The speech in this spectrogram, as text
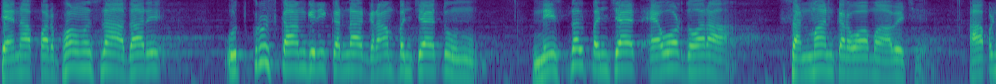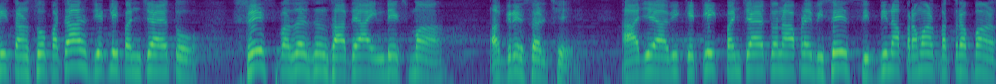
તેના પરફોર્મન્સના આધારે ઉત્કૃષ્ટ કામગીરી કરનાર ગ્રામ પંચાયતોનું નેશનલ પંચાયત એવોર્ડ દ્વારા સન્માન કરવામાં આવે છે. આપણી ત્રણસો પચાસ જેટલી પંચાયતો શ્રેષ્ઠ પ્રદર્શન સાથે આ ઇન્ડેક્સમાં અગ્રેસર છે. આજે આવી કેટલીક પંચાયતોના આપણે વિશેષ સિદ્ધિના પ્રમાણપત્ર પણ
